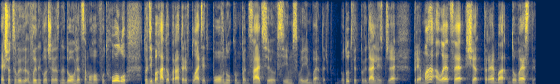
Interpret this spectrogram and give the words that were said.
Якщо це ви- виникло через недогляд самого фудхолу, тоді багато операторів платять повну компенсацію всім своїм вендорам. Бо тут відповідальність вже пряма, але це ще треба довести.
